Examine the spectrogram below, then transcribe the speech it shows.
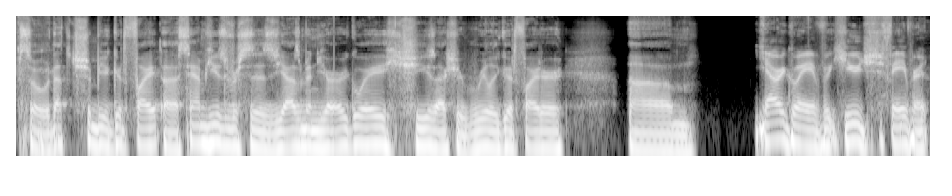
so that should be a good fight. Uh, Sam Hughes versus Yazmin Jauregui. She's actually a really good fighter. Jauregui, a huge favorite,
